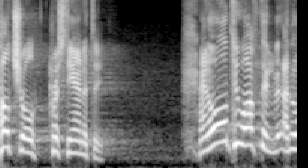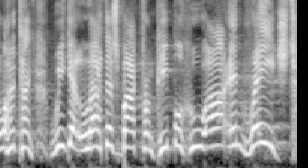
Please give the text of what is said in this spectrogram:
cultural Christianity. And all too often, and a lot of times, we get letters back from people who are enraged.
